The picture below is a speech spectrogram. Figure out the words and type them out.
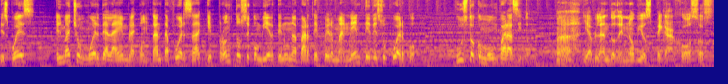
Después, el macho muerde a la hembra con tanta fuerza que pronto se convierte en una parte permanente de su cuerpo, justo como un parásito. Ah, y hablando de novios pegajosos.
